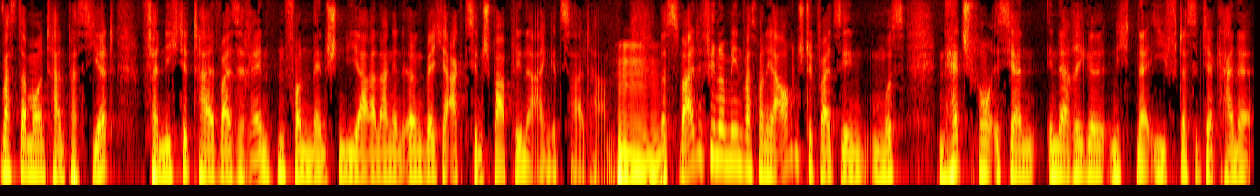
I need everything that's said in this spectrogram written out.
Was da momentan passiert, vernichtet teilweise Renten von Menschen, die jahrelang in irgendwelche Aktiensparpläne eingezahlt haben. Hm. Das zweite Phänomen, was man ja auch ein Stück weit sehen muss, ein Hedge Hedgefonds ist ja in der Regel nicht naiv. Das sind ja keine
